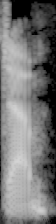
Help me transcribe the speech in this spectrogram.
system.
